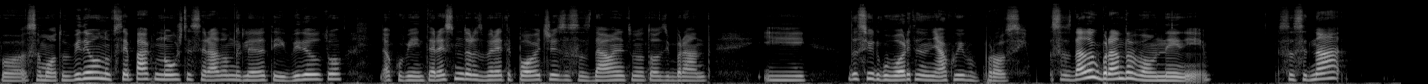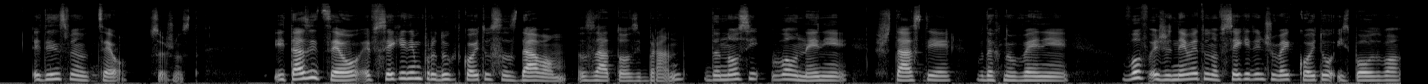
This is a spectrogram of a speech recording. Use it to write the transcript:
uh, самото видео, но все пак много ще се радвам да гледате и видеото, ако ви е интересно да разберете повече за създаването на този бранд и да си отговорите на някои въпроси. Създадох бранда Вълнение с една единствена цел, всъщност. И тази цел е всеки един продукт, който създавам за този бранд, да носи вълнение, щастие, вдъхновение в ежедневието на всеки един човек, който използва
